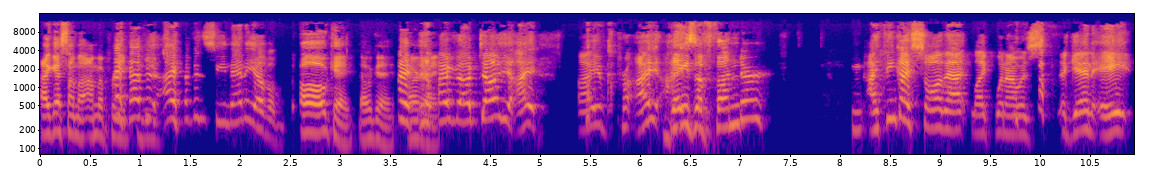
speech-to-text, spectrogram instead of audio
I guess I'm a, I'm a pretty. haven't. I haven't seen any of them. oh, okay, okay, all I, right. I, I'm telling you, I. I, I, I Days of Thunder, I think I saw that like when I was again eight.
